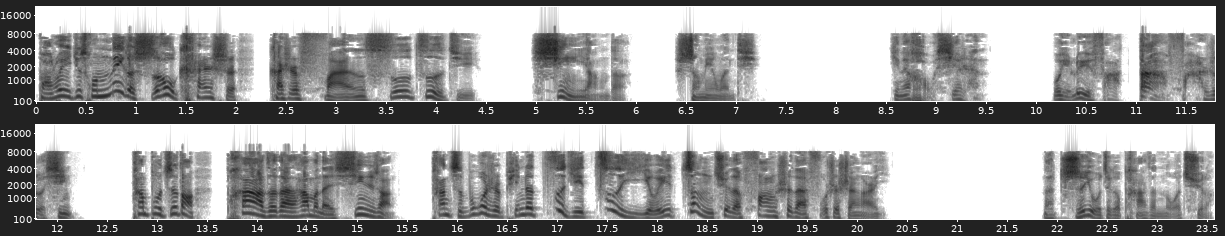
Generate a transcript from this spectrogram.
保罗也就从那个时候开始。开始反思自己信仰的生命问题。今天好些人为律法大发热心，他不知道帕子在他们的心上，他只不过是凭着自己自以为正确的方式在服侍神而已。那只有这个帕子挪去了，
